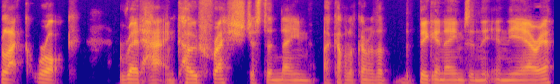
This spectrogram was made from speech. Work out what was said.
BlackRock, Red Hat, and CodeFresh, just to name a couple of kind of the, the bigger names in the in the area.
